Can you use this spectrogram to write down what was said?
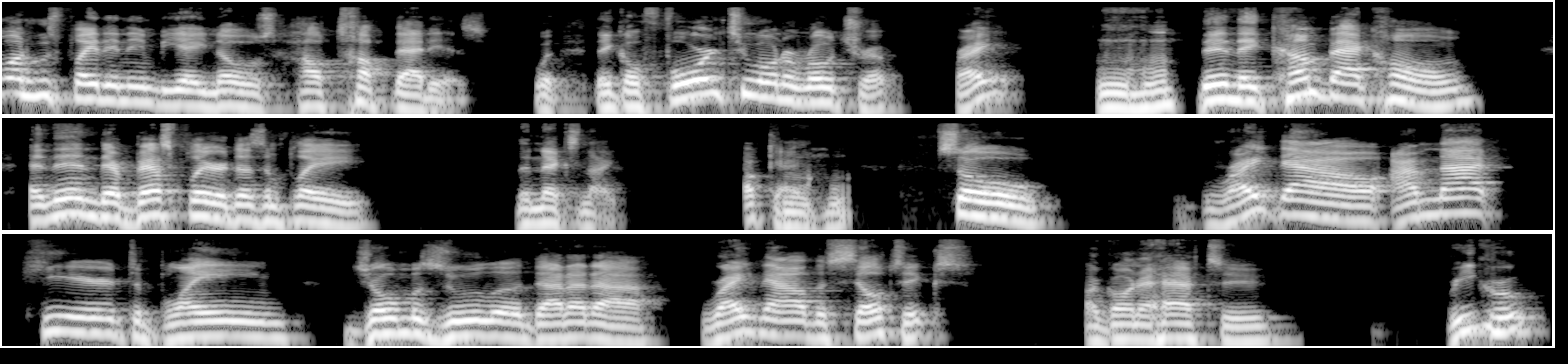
who's played in the NBA knows how tough that is. They go four and two on a road trip, right? Mm-hmm. Then they come back home, and then their best player doesn't play the next night. Okay. Mm-hmm. So right now, I'm not here to blame Joe Mazzulla, da da da. Right now, the Celtics are going to have to regroup,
